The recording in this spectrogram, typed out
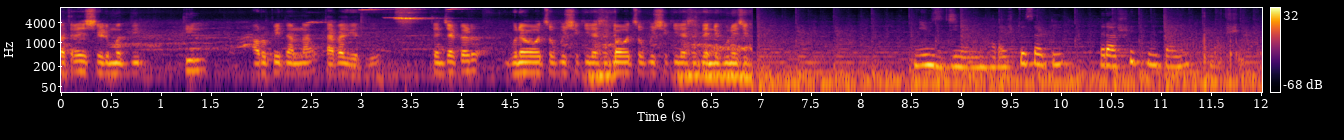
पत्र्याच्या शेडमधील तीन आरोपी त्यांना ताब्यात घेतले. त्यांच्याकडं गुन्ह्याबाबत चौकशी केली असं त्याबाबत चौकशी केली असं त्यांनी गुन्ह्याची न्यूज जी महाराष्ट्रसाठी महाराष्ट्रासाठी कुलकर्णी नाशिक.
